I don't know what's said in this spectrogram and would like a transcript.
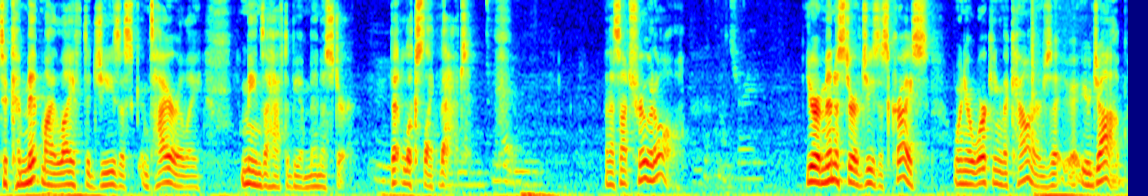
To commit my life to Jesus entirely means I have to be a minister that looks like that, and that's not true at all. You're a minister of Jesus Christ when you're working the counters at at your job,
